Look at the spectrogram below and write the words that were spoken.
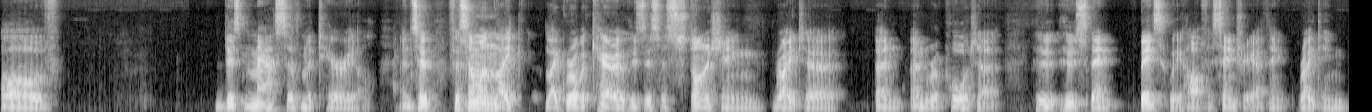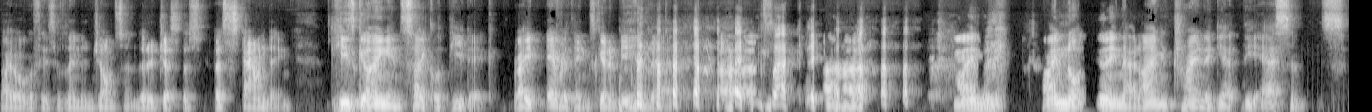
of this massive material. And so for someone like like robert caro who's this astonishing writer and, and reporter who who spent basically half a century i think writing biographies of lyndon johnson that are just astounding. He's going encyclopedic right? Everything's going to be in there. Um, exactly. uh, i'm I'm not doing that. I'm trying to get the essence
